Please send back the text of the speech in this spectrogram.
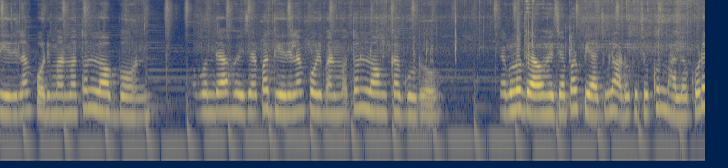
দিয়ে দিলাম পরিমাণ মতন লবণ। লবণ দেওয়া হয়ে যাওয়ার পর দিয়ে দিলাম পরিমাণ মতন লঙ্কা গুঁড়ো। এগুলো দেওয়া হয়ে যাওয়ার পর পেঁয়াজগুলো আরও কিছুক্ষণ ভালো করে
